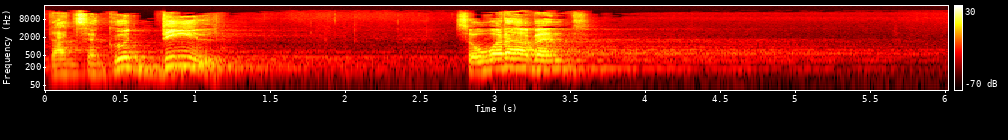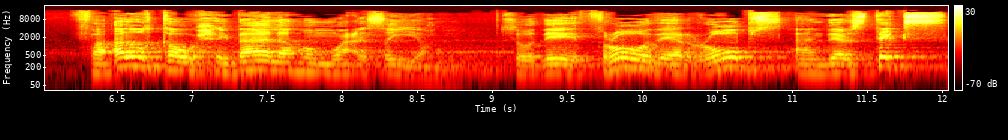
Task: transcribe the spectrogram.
That's a good deal. So what happened? فألقوا حبالهم وعصيهم So they throw their ropes and their sticks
